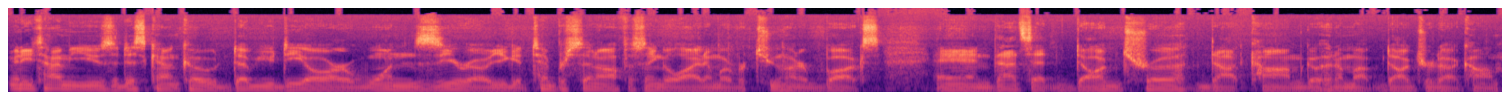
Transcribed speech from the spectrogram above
anytime you use the discount code WDR10, you get 10% off a single item over 200 bucks, and that's at dogtra.com. Go hit them up, dogtra.com.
